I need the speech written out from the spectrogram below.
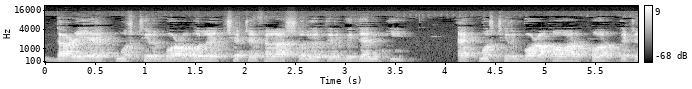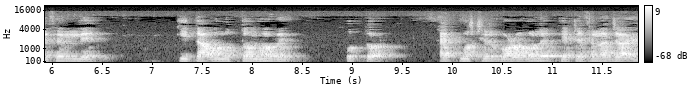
দাড়ি এক মুষ্টির বড় হলে ছেটে ফেলা শরীয়তের বিধান কি? এক মুষ্টির বড় হওয়ার পর কেটে ফেললে কি তা অনুত্তম হবে? উত্তর এক মুষ্টির বড় হলে কেটে ফেলা যায়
